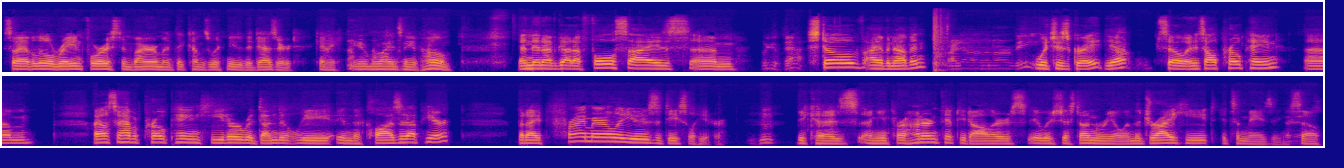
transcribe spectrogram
So I have a little rainforest environment that comes with me to the desert. Kind of it reminds me of home. And then I've got a full size um, Look at that. stove. I have an oven, Right out of an RV. which is great. Yep. So and it's all propane. Um, I also have a propane heater redundantly in the closet up here, but I primarily use a diesel heater Mhm. because I mean for $150 it was just unreal. And the dry heat, it's amazing. It so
